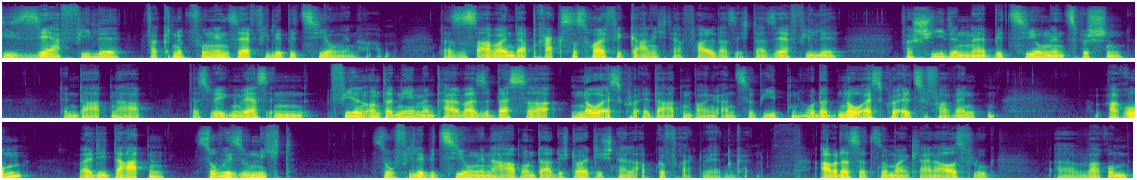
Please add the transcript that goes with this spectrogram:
die sehr viele Verknüpfungen, sehr viele Beziehungen haben. Das ist aber in der Praxis häufig gar nicht der Fall, dass ich da sehr viele verschiedene Beziehungen zwischen den Daten habe. Deswegen wäre es in vielen Unternehmen teilweise besser, NoSQL-Datenbank anzubieten oder NoSQL zu verwenden. Warum? Weil die Daten sowieso nicht so viele Beziehungen haben und dadurch deutlich schneller abgefragt werden können. Aber das ist jetzt nur mal ein kleiner Ausflug, äh, warum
